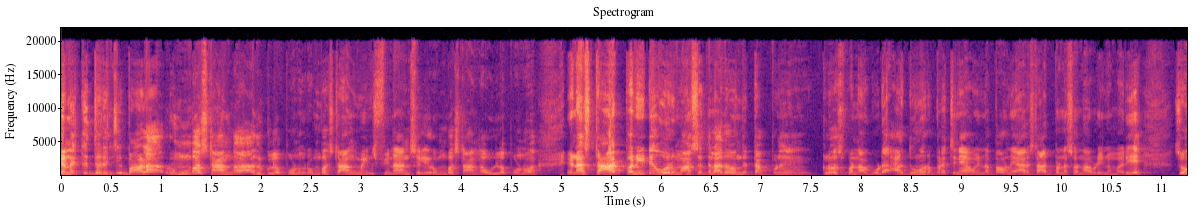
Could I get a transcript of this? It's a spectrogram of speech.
எனக்கு தெரிஞ்சு பாலா ரொம்ப ஸ்ட்ராங்காக அதுக்குள்ளே போகணும். ரொம்ப ஸ்ட்ராங் மீன்ஸ் ஃபினான்ஷியலி ரொம்ப ஸ்ட்ராங்காக உள்ளே போகணும். ஏன்னா ஸ்டார்ட் பண்ணிவிட்டு ஒரு மாதத்தில் அதை வந்து டப்புன்னு க்ளோஸ் பண்ணால் கூட அதுவும் ஒரு பிரச்சனையாகும் என்னப்பா அவனை யார் ஸ்டார்ட் பண்ண சொன்னா அப்படின்ற மாதிரி. ஸோ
